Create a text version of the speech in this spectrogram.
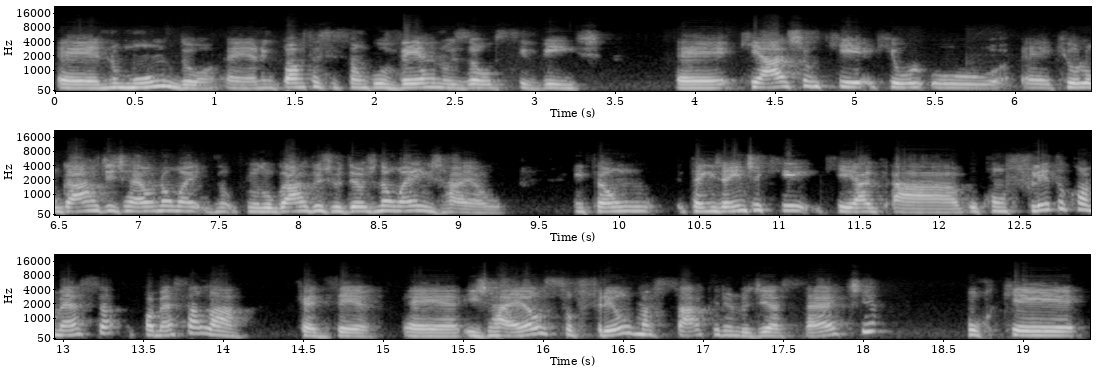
é, no mundo, é, não importa se são governos ou civis, é, que acham que, que, o, o é, que o lugar de Israel não é, o lugar dos judeus não é Israel. Então tem gente que, que a, a, o conflito começa começa lá. Quer dizer, é, Israel sofreu o massacre no dia 7 porque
